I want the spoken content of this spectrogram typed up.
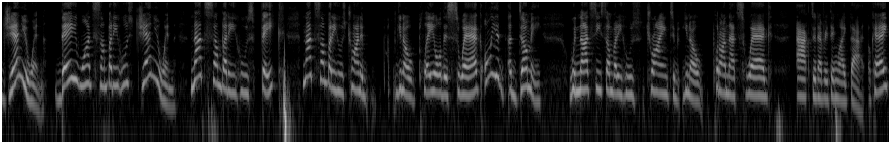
genuine they want somebody who's genuine, not somebody who's fake, not somebody who's trying to, you know, play all this swag. Only a, a dummy would not see somebody who's trying to, you know, put on that swag act and everything like that. Okay.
